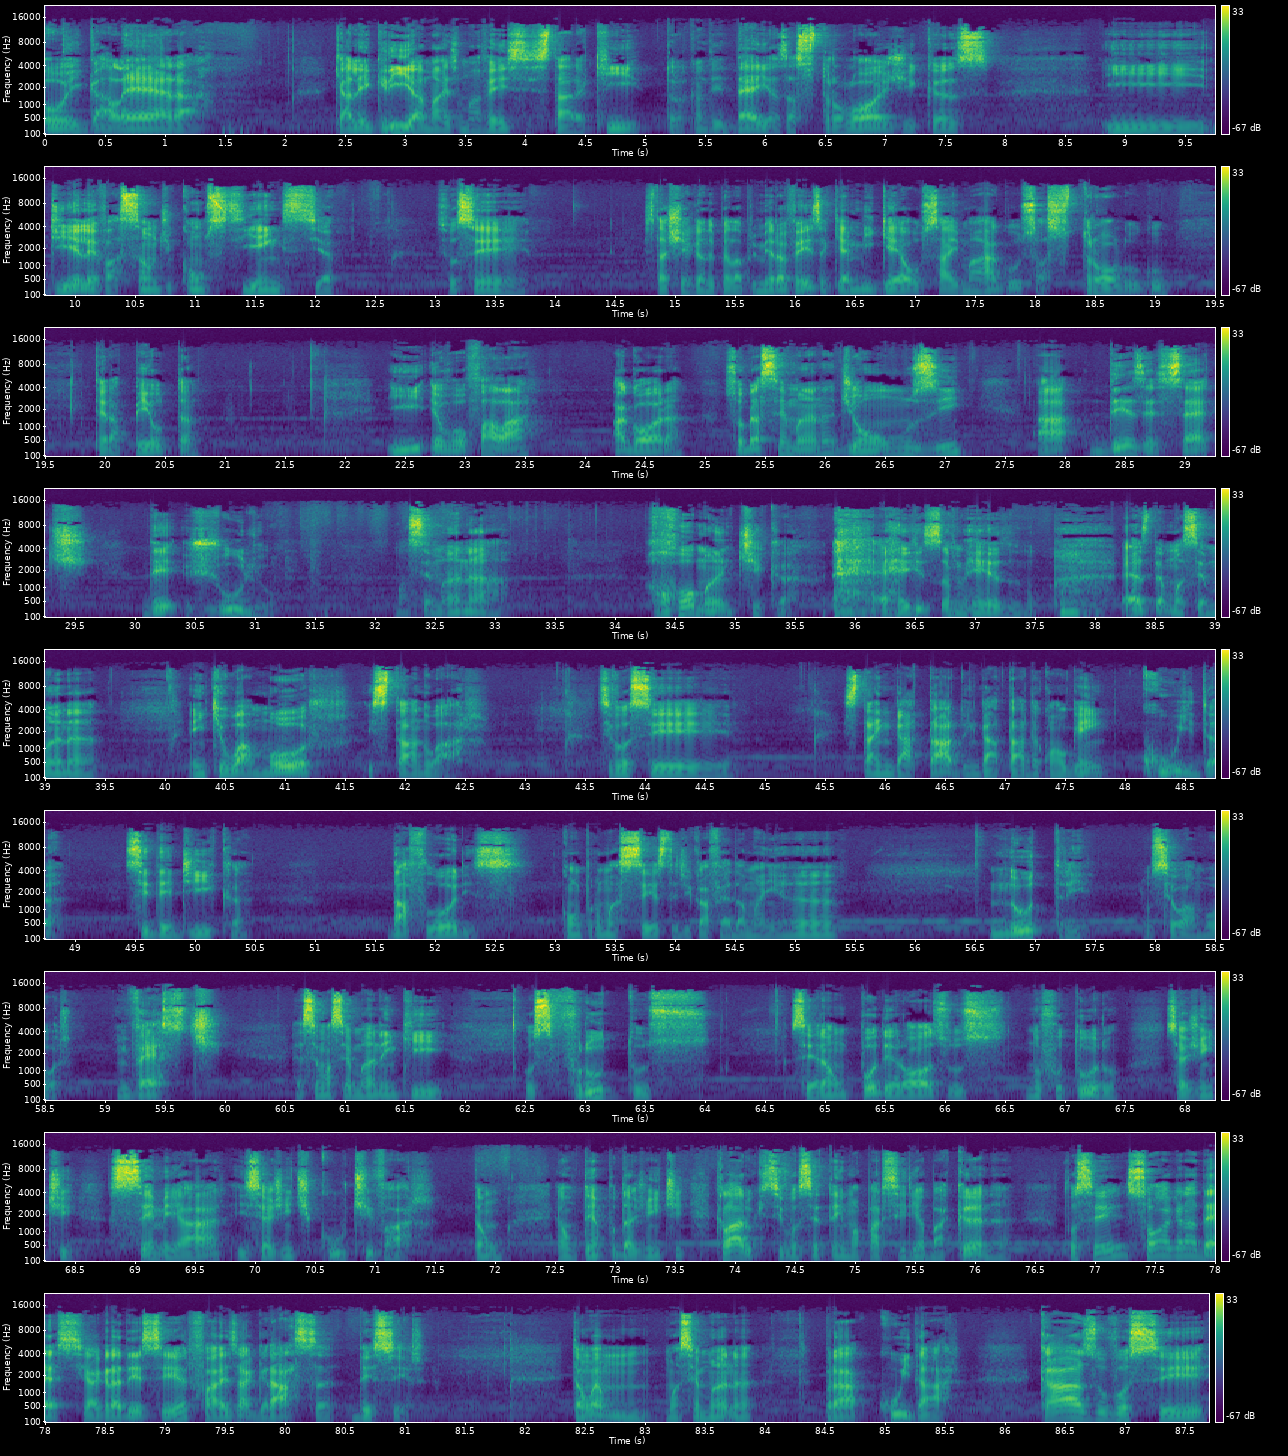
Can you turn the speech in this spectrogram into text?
Oi, galera! Que alegria mais uma vez estar aqui trocando ideias astrológicas e de elevação de consciência. Se você está chegando pela primeira vez, aqui é Miguel Saimagos, astrólogo, terapeuta, e eu vou falar agora sobre a semana de 11 a 17 de julho. Uma semana romântica. É isso mesmo. Esta é uma semana em que o amor está no ar. Se você está engatado, engatada com alguém, cuida, se dedica, dá flores, compra uma cesta de café da manhã, nutre o seu amor, investe essa é uma semana em que os frutos serão poderosos no futuro se a gente semear e se a gente cultivar. Então, é um tempo da gente. Claro que se você tem uma parceria bacana, você só agradece. Agradecer faz a graça descer. Então, é um, uma semana para cuidar. Caso você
